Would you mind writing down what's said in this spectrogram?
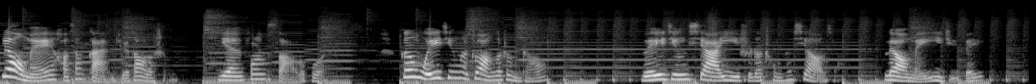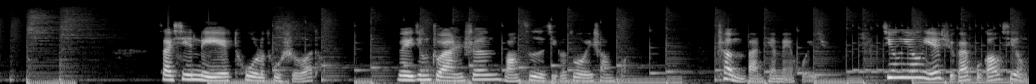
廖美好像感觉到了什么，眼风扫了过来，跟维京的撞个正着。维京下意识地冲他笑笑，廖美一举杯，在心里吐了吐舌头。魏京转身往自己的座位上走，这么半天没回去，精英也许该不高兴了，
